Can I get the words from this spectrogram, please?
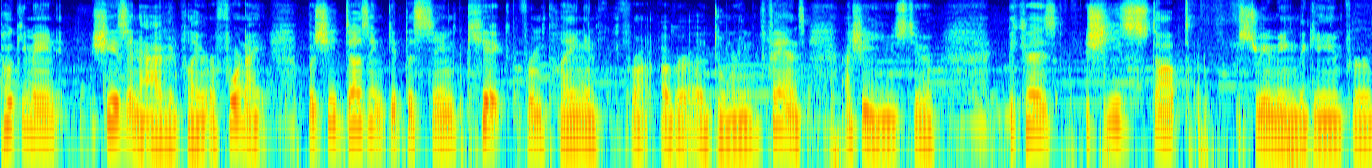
Pokimane she is an avid player of Fortnite, but she doesn't get the same kick from playing in front of her adoring fans as she used to because she's stopped streaming the game for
